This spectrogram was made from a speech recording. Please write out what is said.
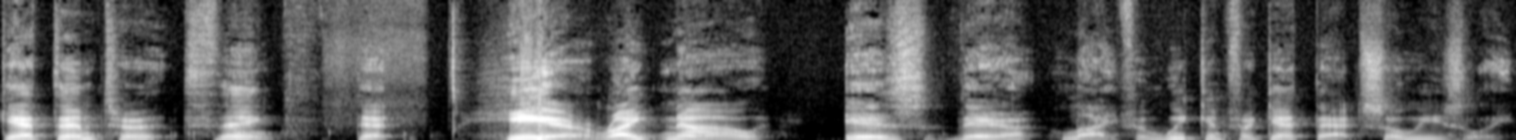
get them to think that here, right now, is their life. And we can forget that so easily.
